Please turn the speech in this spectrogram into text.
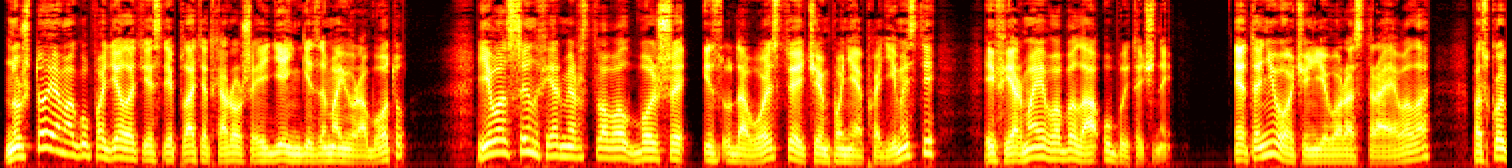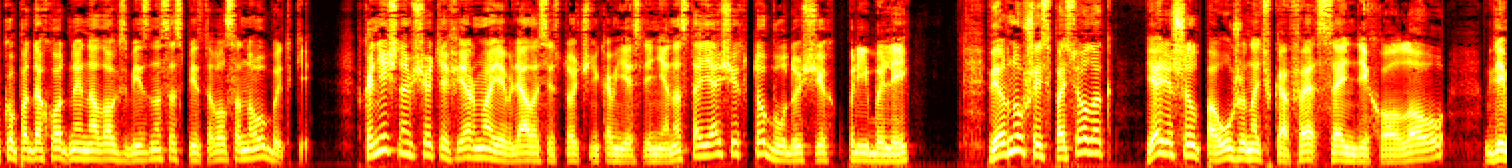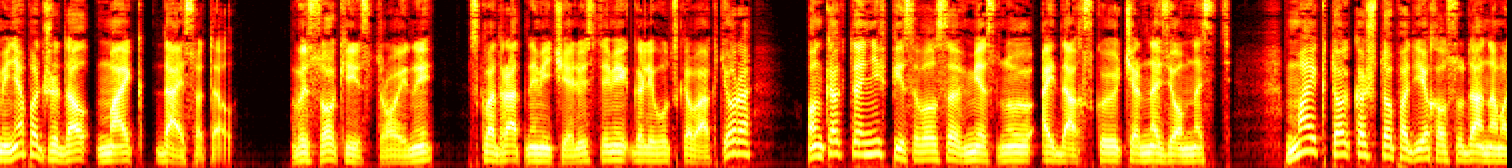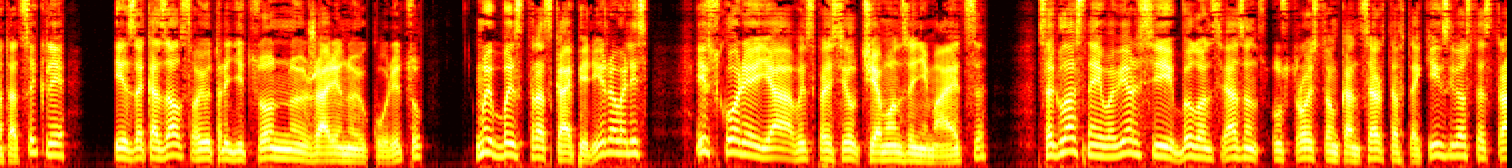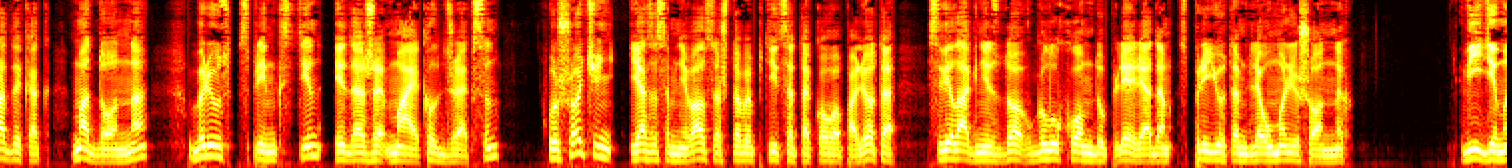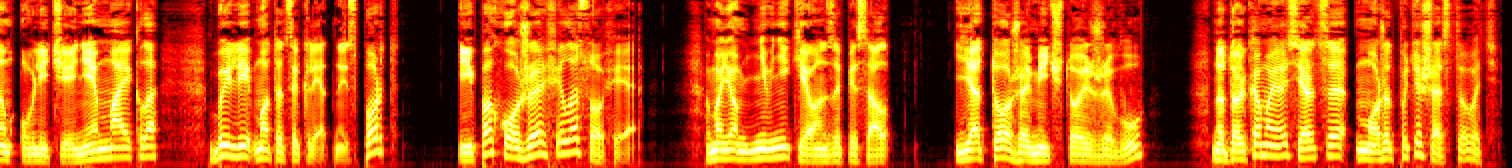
«Ну что я могу поделать, если платят хорошие деньги за мою работу?» Его сын фермерствовал больше из удовольствия, чем по необходимости, и ферма его была убыточной. Это не очень его расстраивало, поскольку подоходный налог с бизнеса списывался на убытки. В конечном счете ферма являлась источником, если не настоящих, то будущих прибылей. Вернувшись в поселок, я решил поужинать в кафе Сэнди Холлоу, где меня поджидал Майк Дайсотел. Высокий и стройный, с квадратными челюстями голливудского актера, он как-то не вписывался в местную айдахскую черноземность. Майк только что подъехал сюда на мотоцикле и заказал свою традиционную жареную курицу. Мы быстро скооперировались, и вскоре я выспросил, чем он занимается. Согласно его версии, был он связан с устройством концертов таких звезд эстрады, как Мадонна, Брюс Спрингстин и даже Майкл Джексон. Уж очень я засомневался, чтобы птица такого полета свела гнездо в глухом дупле рядом с приютом для умалишенных. Видимым увлечением Майкла были мотоциклетный спорт и, похоже, философия. В моем дневнике он записал «Я тоже мечтой живу, но только мое сердце может путешествовать.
